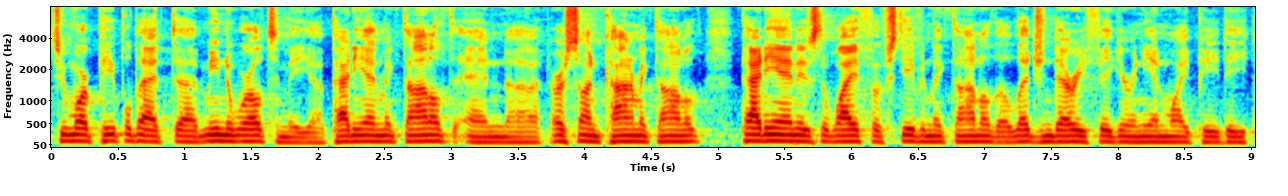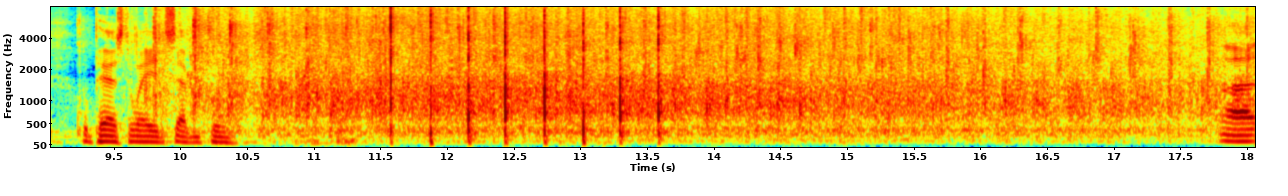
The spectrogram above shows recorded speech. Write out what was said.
two more people that uh, mean the world to me. Uh, Patty Ann McDonald and uh, her son Connor McDonald. Patty Ann is the wife of Steven McDonald, a legendary figure in the NYPD who passed away in 17. Uh,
